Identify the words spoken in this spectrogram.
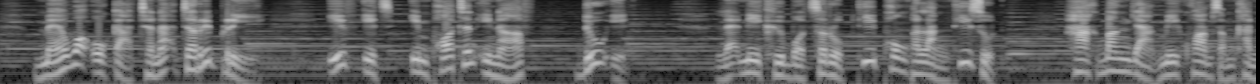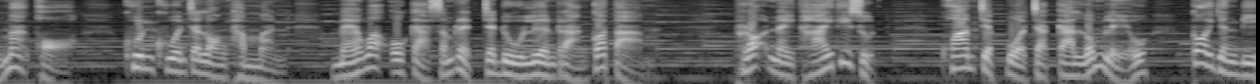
ำแม้ว่าโอกาสชนะจะริบหรี่ if it's important enough do it และนี่คือบทสรุปที่พงพลังที่สุด หากบางอย่างมีความสำคัญมากพอ คุณควรจะลองทำมัน แม้ว่าโอกาสสำเร็จจะดูเลือนรางก็ตาม เพราะในท้ายที่สุด ความเจ็บปวดจากการล้มเหลว ก็ยังดี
